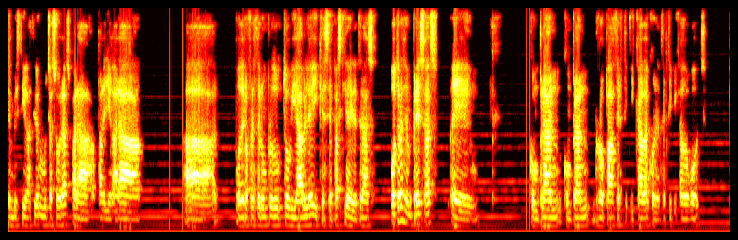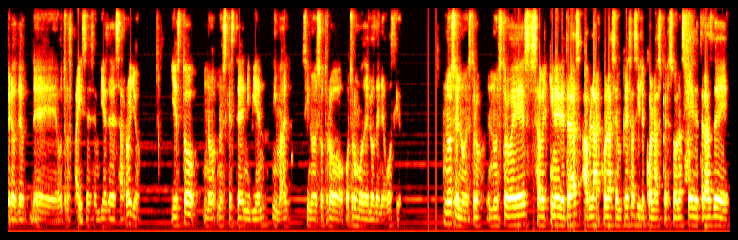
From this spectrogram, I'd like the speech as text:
investigación, muchas horas para, llegar a, a poder ofrecer un producto viable y que sepas quién hay detrás. Otras empresas eh, compran, compran ropa certificada con el certificado GOTS, pero de, otros países en vías de desarrollo. Y esto no, no, es que esté ni bien ni mal, sino es otro, otro modelo de negocio. No es el nuestro. El nuestro es saber quién hay detrás, hablar con las empresas y con las personas que hay detrás de,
